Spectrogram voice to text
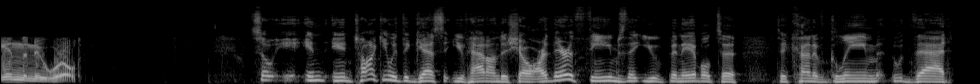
in the new world. So in in talking with the guests that you've had on the show, are there themes that you've been able to to kind of glean that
